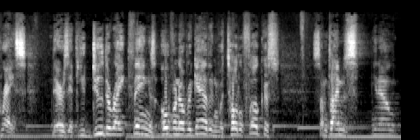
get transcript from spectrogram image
grace. There's if you do the right things over and over again and with total focus, Sometimes, you know,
